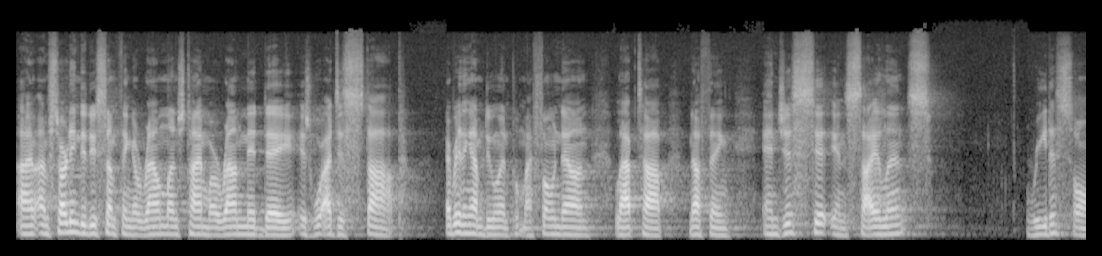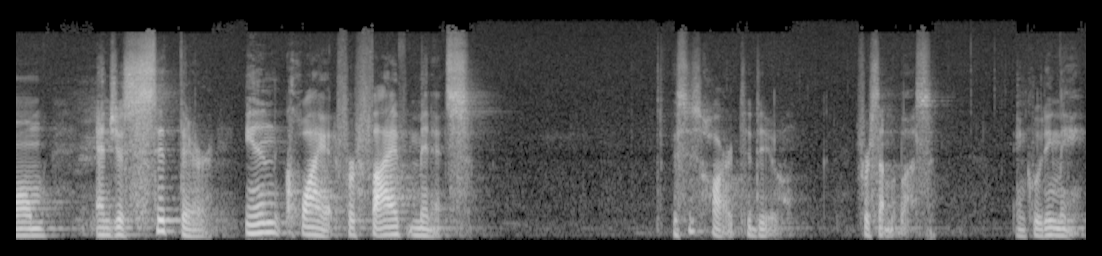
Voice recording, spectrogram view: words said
I'm starting to do something around lunchtime or around midday, is where I just stop everything I'm doing, put my phone down, laptop, nothing, and just sit in silence, read a psalm, and just sit there in quiet for five minutes. This is hard to do for some of us, including me.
